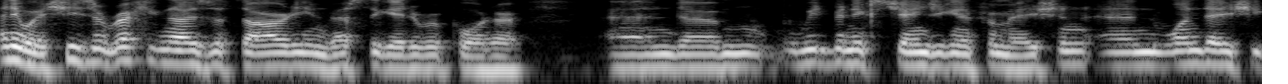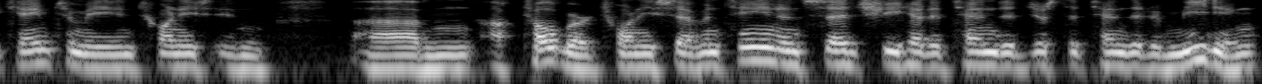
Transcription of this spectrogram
Anyway, she's a recognized authority, investigative reporter, and um, we'd been exchanging information. And one day she came to me in 20 in um, October 2017 and said she had attended just attended a meeting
